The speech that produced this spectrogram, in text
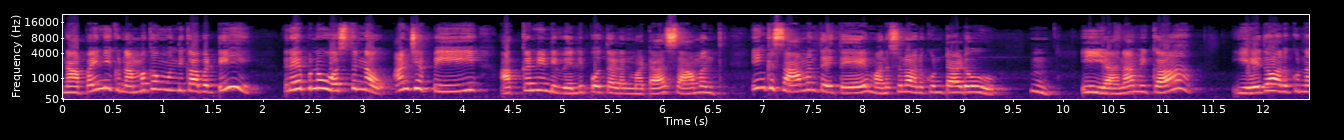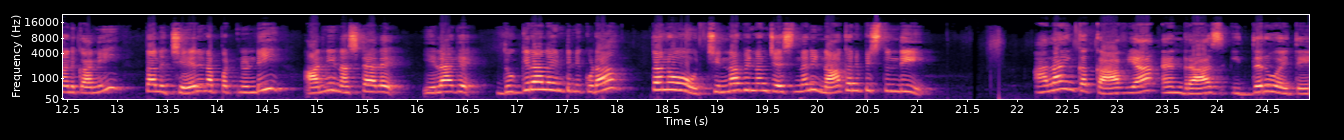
నాపై నీకు నమ్మకం ఉంది కాబట్టి రేపు నువ్వు వస్తున్నావు అని చెప్పి అక్కడి నుండి వెళ్ళిపోతాడనమాట సామంత్. ఇంక సామంత్ అయితే మనసులో అనుకుంటాడు ఈ అనామిక ఏదో అనుకున్నాను కానీ తను చేరినప్పటి నుండి అన్ని నష్టాలే. ఇలాగే దుగ్గిరాల ఇంటిని కూడా తను చిన్నభిన్నం చేసిందని నాకు అనిపిస్తుంది. అలా ఇంకా కావ్య అండ్ రాజ్ ఇద్దరూ అయితే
